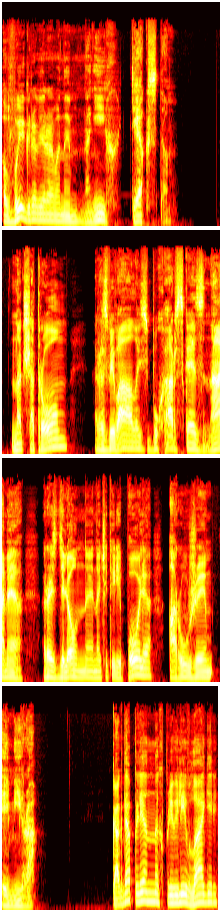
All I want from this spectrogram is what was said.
выгравированным на них текстом. Над шатром развивалось бухарское знамя, разделенное на четыре поля оружием эмира. Когда пленных привели в лагерь,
